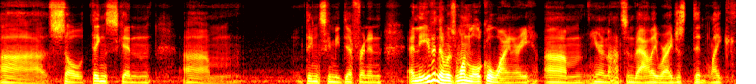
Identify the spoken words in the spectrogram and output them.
Uh, so things can. Um, things can be different and and even there was one local winery um, here in the Hudson Valley where I just didn't like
